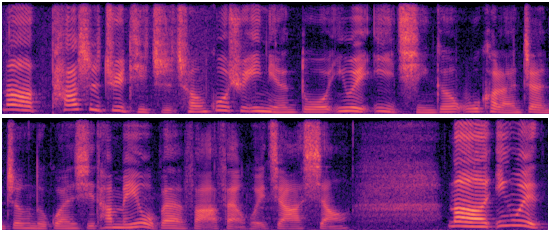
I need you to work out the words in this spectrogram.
那他是具体指称，过去一年多因为疫情跟乌克兰战争的关系，他没有办法返回家乡。那因为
